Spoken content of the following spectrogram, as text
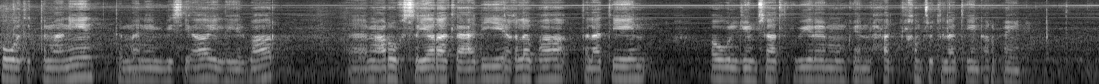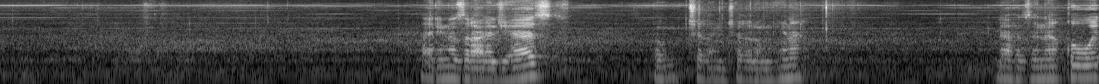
قوة الثمانين ثمانين PSI اللي هي البار. معروف السيارات العادية أغلبها ثلاثين أو الجيمسات الكبيرة ممكن لحد خمسة وثلاثين أربعين. هذه نظرة على الجهاز. لو نشغل نشغله من هنا. لاحظ هنا قوة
